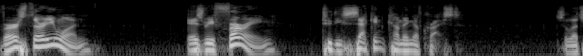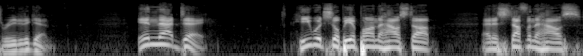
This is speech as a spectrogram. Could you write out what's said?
Verse 31 is referring to the second coming of Christ. So let's read it again. In that day, he which shall be upon the housetop and his stuff in the house,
